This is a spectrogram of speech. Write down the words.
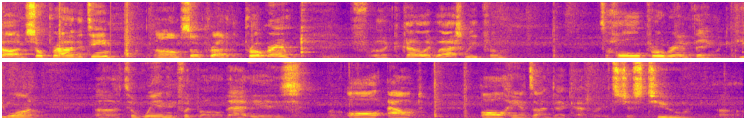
uh, I'm so proud of the team. Uh, I'm so proud of the program. Like kind of like last week, from it's a whole program thing. Like if you want uh, to win in football, that is an all-out, all hands-on deck effort. It's just too, um,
